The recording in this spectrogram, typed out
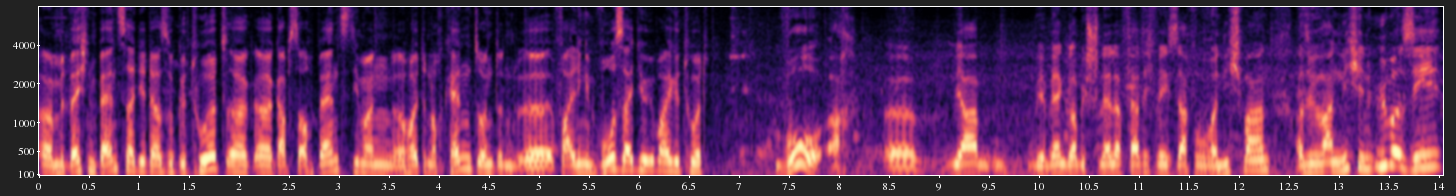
äh, mit welchen Bands seid ihr da so getourt? Äh, äh Gab es da auch Bands, die man äh, heute noch kennt? Und, und äh, vor allen Dingen, wo seid ihr überall getourt? Wo? Ach, ja, wir wären, glaube ich, schneller fertig, wenn ich sage, wo wir nicht waren. Also wir waren nicht in Übersee,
